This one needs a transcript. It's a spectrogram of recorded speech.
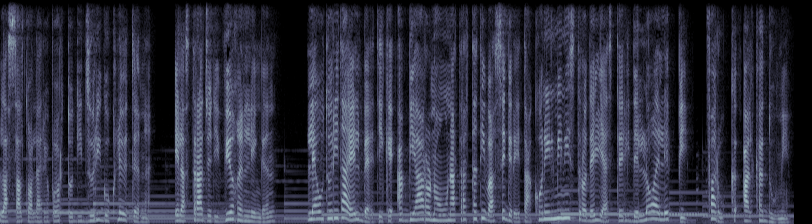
l'assalto all'aeroporto di Zurigo-Klöten e la strage di Würenlingen, le autorità elvetiche avviarono una trattativa segreta con il ministro degli esteri dell'OLP, Farouk al-Kaddoumi.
